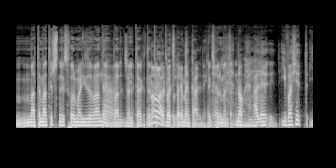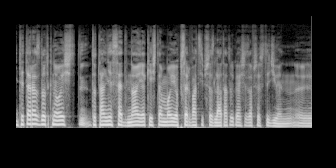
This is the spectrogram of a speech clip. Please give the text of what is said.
matematycznych, sformalizowanych tak, bardziej, tak? tak no, albo eksperymentalnych. Eksperymentalnych. No, mhm. ale i właśnie i ty teraz dotknąłeś totalnie sedna jakiejś tam mojej obserwacji przez lata, tylko ja się zawsze wstydziłem y,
